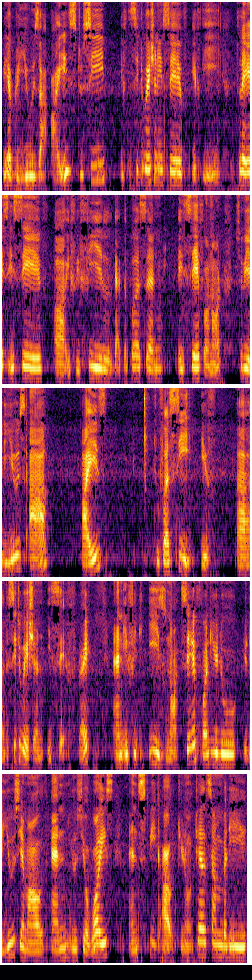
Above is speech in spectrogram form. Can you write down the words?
We have to use our eyes to see if the situation is safe if the place is safe uh, if we feel that the person is safe or not. So we have to use our eyes to first see if uh, the situation is safe, right? And if it is not safe, what do you do? You do use your mouth and use your voice and speak out. You know, tell somebody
